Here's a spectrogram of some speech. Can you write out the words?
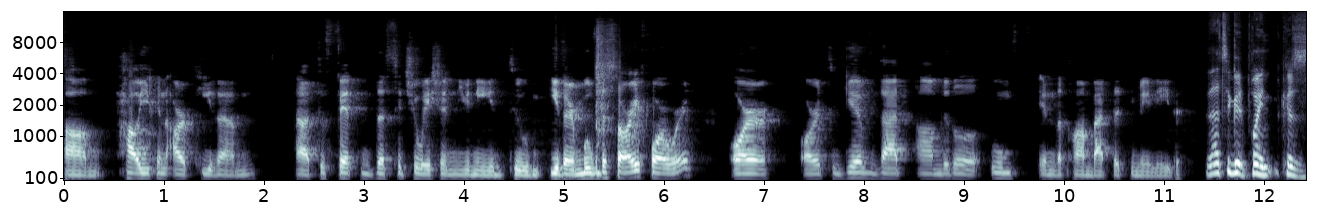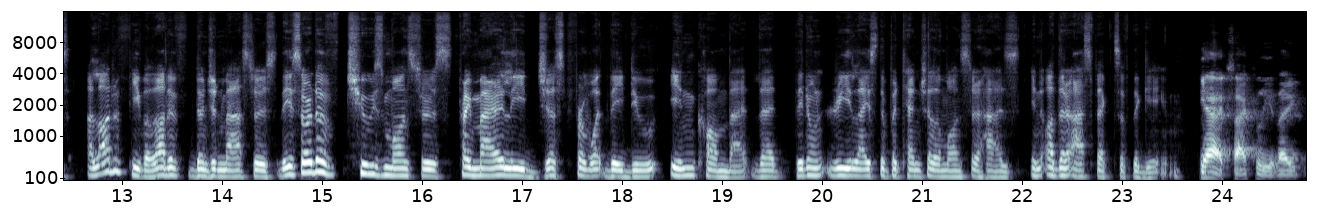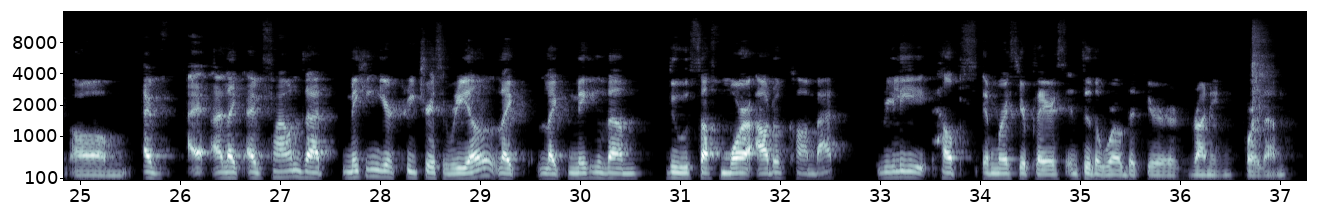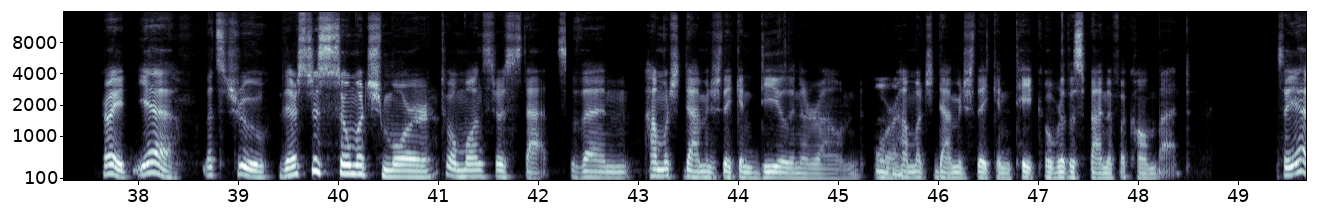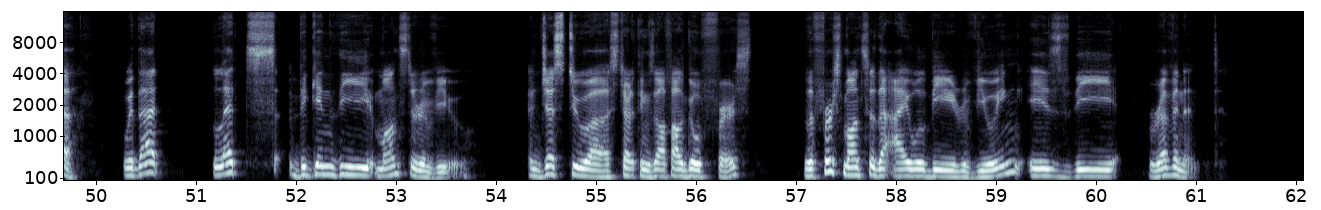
um, how you can RP them uh, to fit the situation you need to either move the story forward or or to give that um, little oomph in the combat that you may need. That's a good point because a lot of people, a lot of dungeon masters, they sort of choose monsters primarily just for what they do in combat that they don't realize the potential a monster has in other aspects of the game. Yeah, exactly. Like um I've I, I like I've found that making your creatures real, like like making them do stuff more out of combat, really helps immerse your players into the world that you're running for them. Right. Yeah, that's true. There's just so much more to a monster's stats than how much damage they can deal in a round mm-hmm. or how much damage they can take over the span of a combat. So yeah, with that, let's begin the monster review. And just to uh, start things off, I'll go first. The first monster that I will be reviewing is the Revenant.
